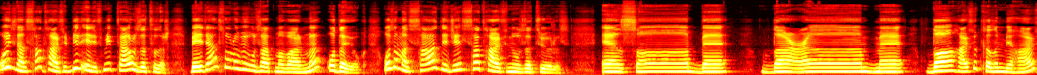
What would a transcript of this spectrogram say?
O yüzden sat harfi bir elif miktarı uzatılır. B'den sonra bir uzatma var mı? O da yok. O zaman sadece sat harfini uzatıyoruz. Ensabe, da'ame, da harfi kalın bir harf.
